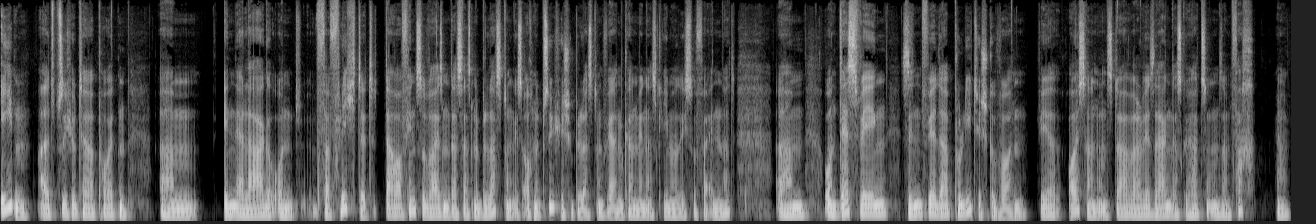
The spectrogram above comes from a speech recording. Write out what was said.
eben als Psychotherapeuten ähm, in der Lage und verpflichtet, darauf hinzuweisen, dass das eine Belastung ist, auch eine psychische Belastung werden kann, wenn das Klima sich so verändert. Ähm, und deswegen sind wir da politisch geworden. Wir äußern uns da, weil wir sagen, das gehört zu unserem Fach, ja,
